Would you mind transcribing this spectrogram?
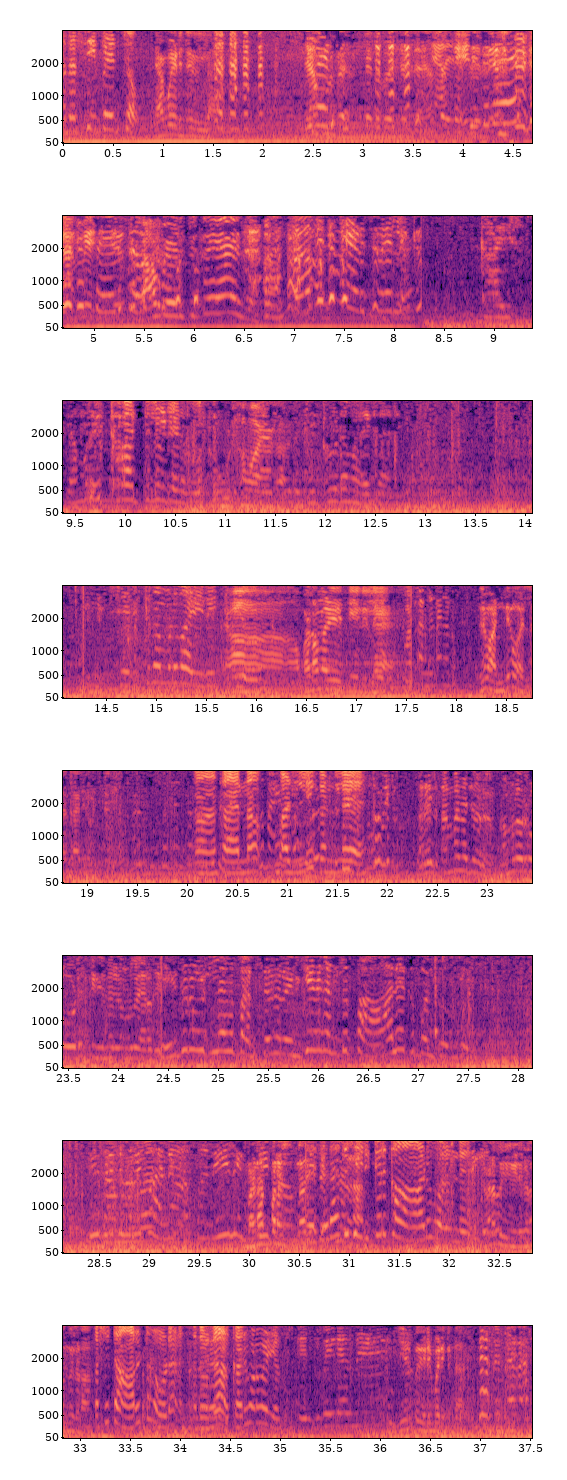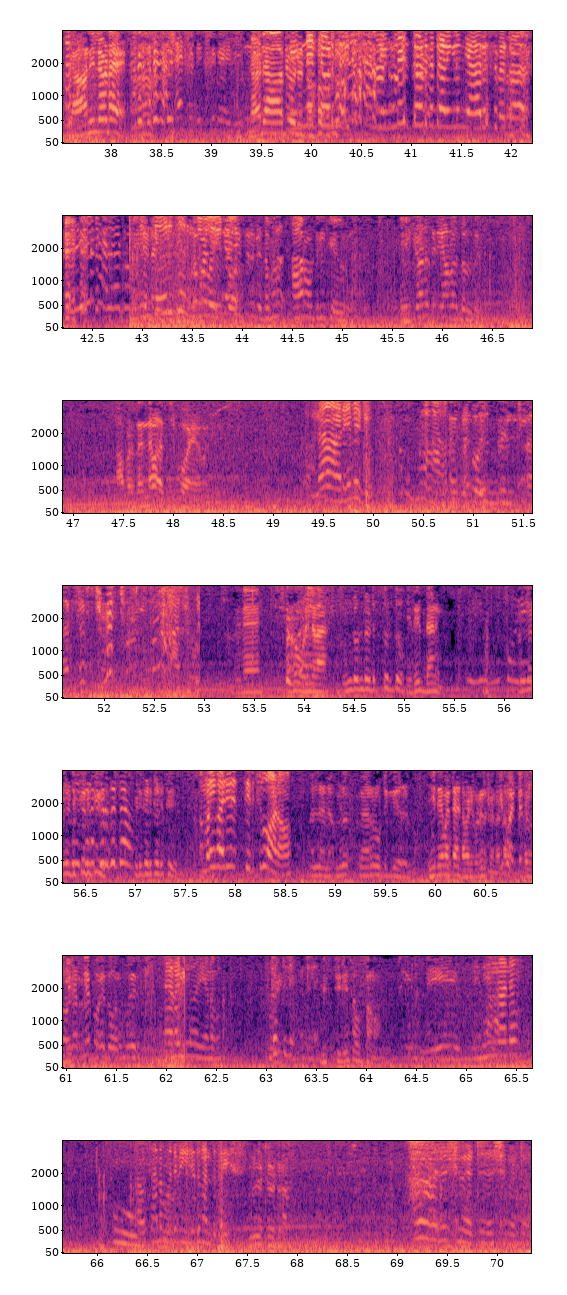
ആദർശി പേടിച്ചോ? ഞാൻ പേടിച്ചിട്ടില്ല. നമ്മളൊരു കാട്ടിലൂടെയാണ് പോകുന്നത് ഗൂഢമായ കാട്. നിഗൂഢമായ കാട്. ശരിക്കും നമ്മൾ വഴി തെറ്റി തെറ്റിയോ അവിടെ വഴി വണ്ടി പോയല്ല കാര്യം ആ കാരണം വള്ളി കണ്ടില്ലേ നമ്മൾ റോഡ് വേറെ ഏത് റോഡിലാണ് പഠിച്ചത്? എനിക്ക് കണ്ടിട്ട് പാലൊക്കെ പോലെ തോന്നുന്നു. ഇവിടെ പ്രശ്നം ശരിക്കും ഒരു കാട് പോലെ ഉണ്ട്. ഇവിടെ വീടുകളൊന്നും പക്ഷെ ടാറിട്ട റോഡാണ്. അതുകൊണ്ട് ആൾക്കാർ പോണ വഴിയാക്കും ഈ പേടി പഠിക്കണ്ട. ഞാനില്ലോടെ? ഞാൻ ആദ്യം നിന്നിട്ട് കൊടുത്തിട്ട് നിന്നിട്ട് കൊടുത്തിട്ടാണെങ്കിലും ഞാൻ രക്ഷപ്പെട്ടോ ഒരു ജന്തു പോയി നമ്മൾ ആ റോഡിൽ കയറും. എനിക്കാണ് തിരിയാനുള്ള ഇതുണ്ട്. അവിടെ തന്നെ വളച്ചു പോയാൽ മതി. നല്ല ആനയും വരും. ഇതിനെ എടുത്തിട്ടു. ഇത് ഇതാണ്. നമ്മൾ ഈ വഴി തിരിച്ചു പോകണോ അല്ല നമ്മൾ വേറെ റോട്ടിൽ കയറും ഇത് മറ്റേ വഴി കൂടെ എടുക്കണ്ടല്ലോ. ഏതെങ്കിലും വഴിയാണോ ഇതത്തില്ലേ, ഇതത്തില്ലേ. മിസ്റ്റീരിയസ് ഹൗസ് ആണോ? ഇനി എങ്ങാനും അവസാനം ഒരു വീട് കണ്ടു രക്ഷപ്പെട്ടു രക്ഷപ്പെട്ടു.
